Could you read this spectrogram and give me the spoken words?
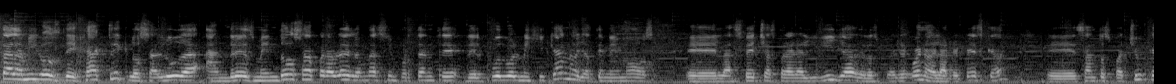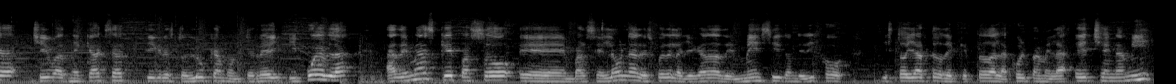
Tal amigos de Hacktrick? Los saluda Andrés Mendoza para hablar de lo más importante del fútbol mexicano. Ya tenemos eh, las fechas para la liguilla, de los, bueno, de la repesca. Eh, Santos Pachuca, Chivas Necaxa, Tigres Toluca, Monterrey y Puebla. Además, ¿qué pasó eh, en Barcelona después de la llegada de Messi, donde dijo, estoy harto de que toda la culpa me la echen a mí?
